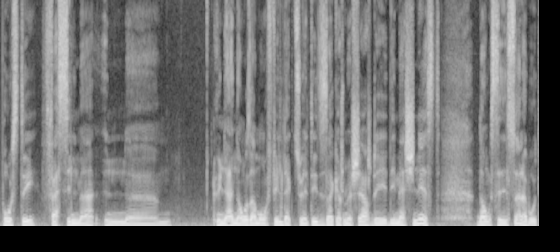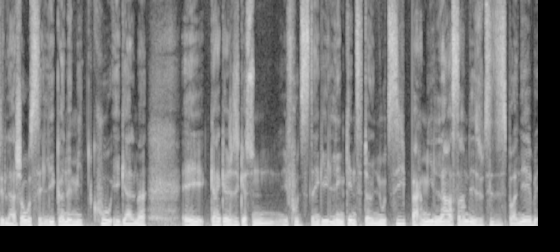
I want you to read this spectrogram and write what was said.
poster facilement une, euh, une annonce dans mon fil d'actualité disant que je me cherche des, machinistes. Donc, c'est ça la beauté de la chose, c'est l'économie de coût également. Et quand que je dis que il faut distinguer, LinkedIn, c'est un outil parmi l'ensemble des outils disponibles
